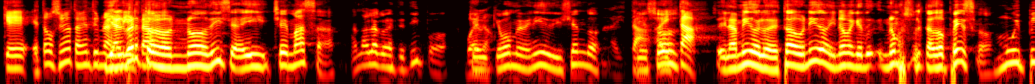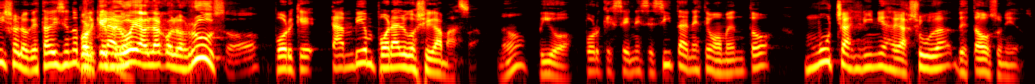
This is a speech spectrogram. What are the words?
que Estados Unidos también tiene una Y Alberto no dice ahí, che, masa, anda a hablar con este tipo. Bueno, que, vos me venís diciendo que sos el amigo de los Estados Unidos y no me, no me suelta dos pesos. Muy pillo lo que está diciendo. Porque me voy a hablar con los rusos. Porque también por algo llega masa, ¿no? Digo, porque se necesita en este momento muchas líneas de ayuda de Estados Unidos.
